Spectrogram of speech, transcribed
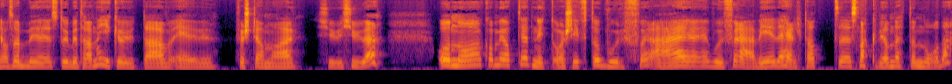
altså Storbritannia gikk jo ut av EU 1.1.2020. Og nå kommer vi opp til et nytt årsskifte. og hvorfor er, hvorfor er, vi i det hele tatt Snakker vi om dette nå, da?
